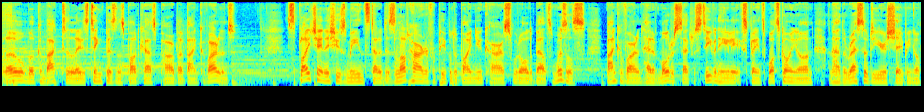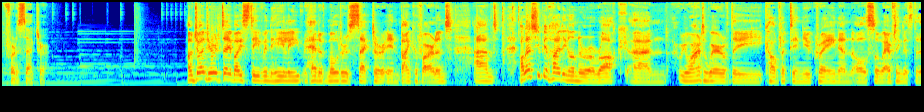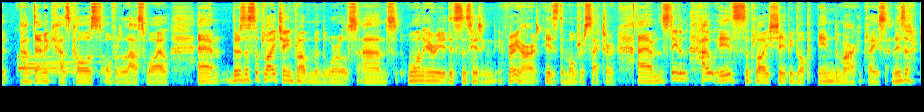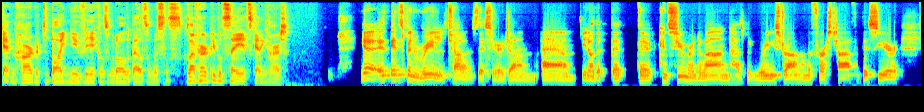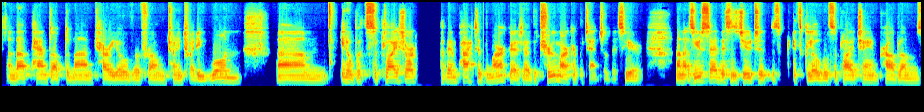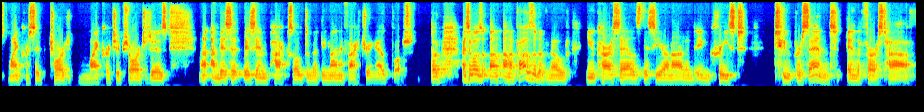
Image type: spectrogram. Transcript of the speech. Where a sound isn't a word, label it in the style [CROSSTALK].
Hello, and welcome back to the latest Think Business podcast powered by Bank of Ireland. Supply chain issues means that it is a lot harder for people to buy new cars with all the bells and whistles. Bank of Ireland head of motor sector Stephen Healy explains what's going on and how the rest of the year is shaping up for the sector. I'm joined here today by Stephen Healy, head of motors sector in Bank of Ireland. And unless you've been hiding under a rock and you aren't aware of the conflict in Ukraine and also everything that the pandemic has caused over the last while, um, there's a supply chain problem in the world. And one area this is hitting very hard is the motor sector. Um, Stephen, how is supply shaping up in the marketplace? And is it getting harder to buy new vehicles with all the bells and whistles? Because I've heard people say it's getting hard. Yeah, it, has been a real challenge this year, John. Um, you know, the, the, the consumer demand has been really strong in the first half of this year, and that pent up demand carried over from 2021. Um, you know, but supply short have impacted the market, or the true market potential this year. And as you said, this is due to its global supply chain problems, microchip, microchip shortages, and this this impacts ultimately manufacturing output. But I suppose on, on a positive note, new car sales this year in Ireland increased 2% in the first half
